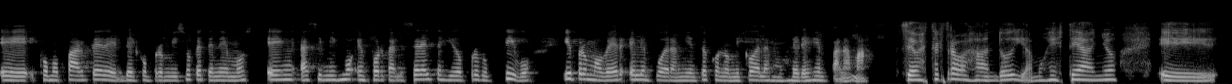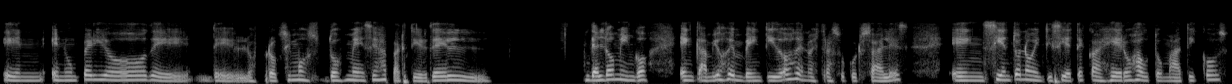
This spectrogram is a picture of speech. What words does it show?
eh, como parte del compromiso que tenemos en asimismo en fortalecer el tejido productivo y promover el empoderamiento económico de las mujeres en Panamá. Se va a estar trabajando, digamos, este año eh, en, en, un periodo de, de los próximos dos meses a partir del del domingo en cambios en 22 de nuestras sucursales, en 197 cajeros automáticos,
